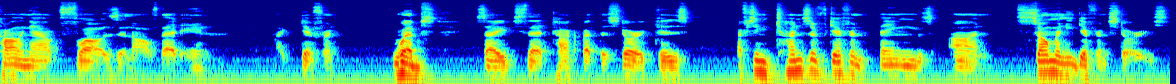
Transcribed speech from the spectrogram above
calling out flaws and all of that in like different websites that talk about the story because I've seen tons of different things on so many different stories.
